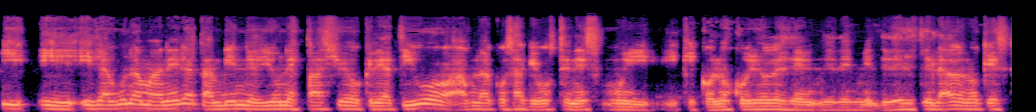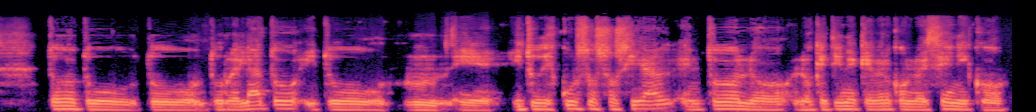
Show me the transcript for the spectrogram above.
y, y, de alguna manera también le dio un espacio creativo a una cosa que vos tenés muy y que conozco yo desde, desde, este lado, ¿no? que es todo tu, tu, tu relato y tu, mm, eh, y tu discurso social en todo lo, lo que tiene que ver con lo escénico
